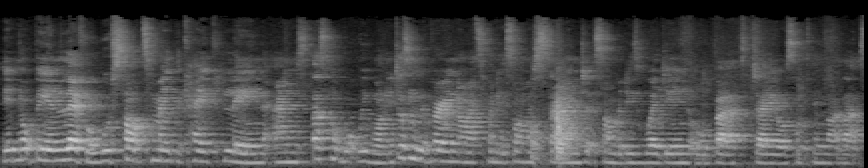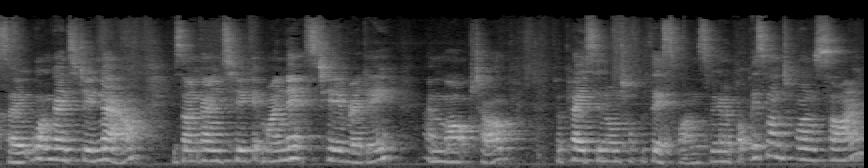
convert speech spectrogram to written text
it not being level will start to make the cake lean and that's not what we want. It doesn't look very nice when it's on a stand at somebody's wedding or birthday or something like that. So what I'm going to do now is I'm going to get my next tier ready and marked up for placing on top of this one. So we're going to pop this one to one side.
